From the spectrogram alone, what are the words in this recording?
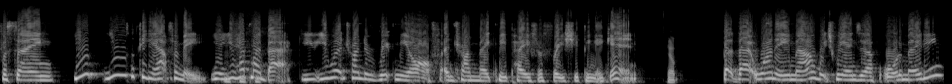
for saying you you looking out for me. You know, you had my back. You you weren't trying to rip me off and try and make me pay for free shipping again. Yep. But that one email, which we ended up automating,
